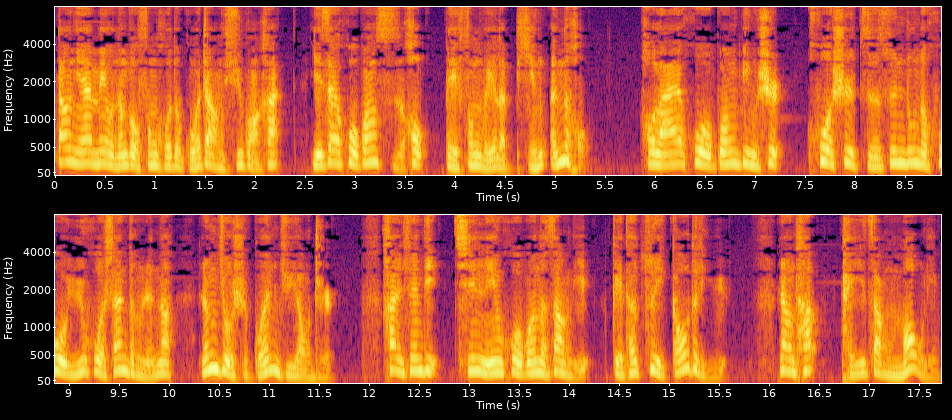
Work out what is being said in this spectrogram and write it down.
当年没有能够封侯的国丈徐广汉。也在霍光死后被封为了平恩侯。后来霍光病逝，霍氏子孙中的霍余、霍山等人呢，仍旧是官居要职。汉宣帝亲临霍光的葬礼，给他最高的礼遇，让他陪葬茂陵。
